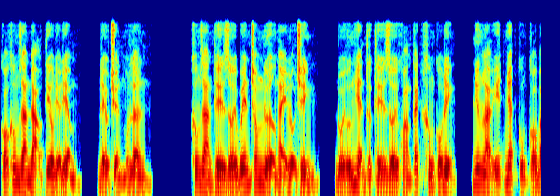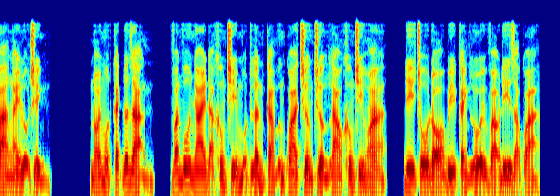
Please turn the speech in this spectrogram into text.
có không gian đạo tiêu địa điểm, đều chuyển một lần. Không gian thế giới bên trong nửa ngày lộ trình, đối ứng hiện thực thế giới khoảng cách không cố định, nhưng là ít nhất cũng có ba ngày lộ trình. Nói một cách đơn giản văn vô nhai đã không chỉ một lần cảm ứng qua trường trưởng lao không chi hoa, đi chỗ đó bi cảnh lối vào đi dạo qua.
